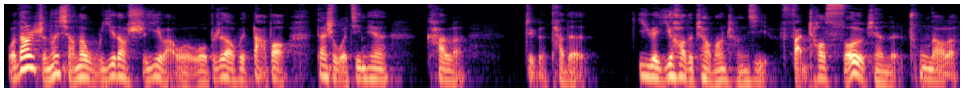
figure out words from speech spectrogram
我当时只能想到五亿到十亿吧，我我不知道会大爆，但是我今天看了这个他的一月一号的票房成绩，反超所有片子，冲到了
